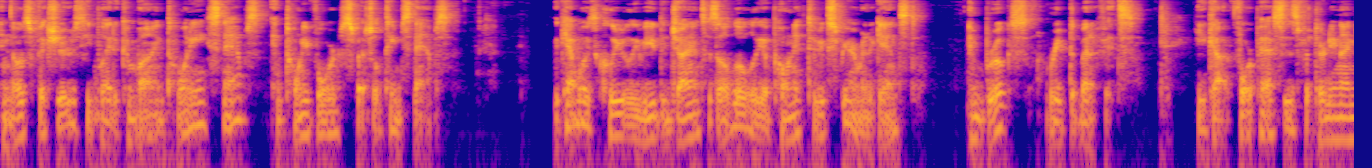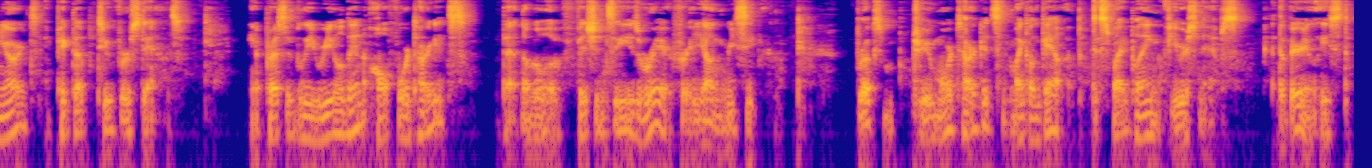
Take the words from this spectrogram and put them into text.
In those fixtures, he played a combined 20 snaps and 24 special team snaps. The Cowboys clearly viewed the Giants as a lowly opponent to experiment against, and Brooks reaped the benefits. He caught four passes for 39 yards and picked up two first downs. He impressively reeled in all four targets. That level of efficiency is rare for a young receiver. Brooks drew more targets than Michael Gallup, despite playing fewer snaps. At the very least,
